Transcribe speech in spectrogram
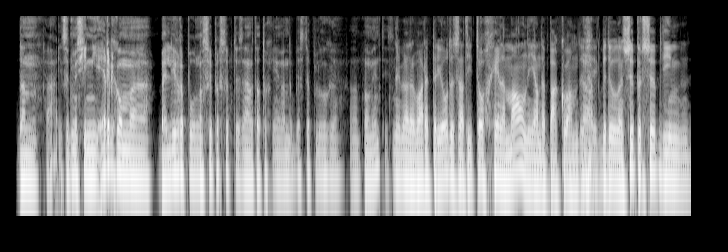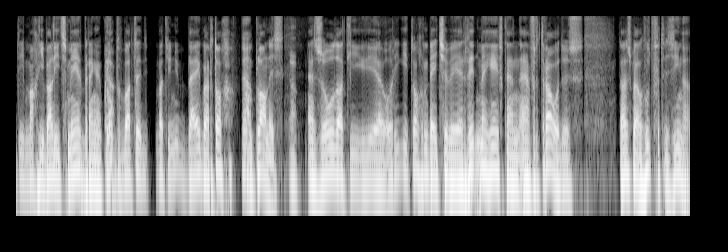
dan ja, is het misschien niet erg om eh, bij Liverpool een supersub te zijn, wat dat toch een van de beste ploegen van het moment is. Nee, maar er waren periodes dat hij toch helemaal niet aan de bak kwam. Dus Ja. ik bedoel, een supersub, die, die mag hij wel iets meer brengen, klopt. Wat, hij- wat hij nu blijkbaar toch van plan is. Ja. En zo dat hij eh, Origi toch een beetje weer ritme geeft en, en vertrouwen. Dus dat is wel goed voor te zien. Ja,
